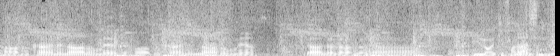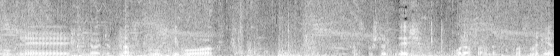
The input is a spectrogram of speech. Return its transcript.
Wir haben keine Nahrung mehr, wir haben keine Nahrung mehr. La la la la la. Die Leute verlassen Nein, die Burg. Nicht. Die Leute verlassen nicht die Burg. Ganz bestimmt nicht. Oder Freunde, was meint ihr?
